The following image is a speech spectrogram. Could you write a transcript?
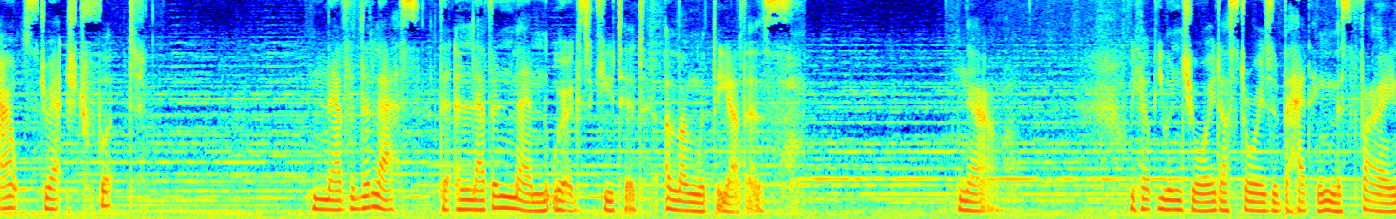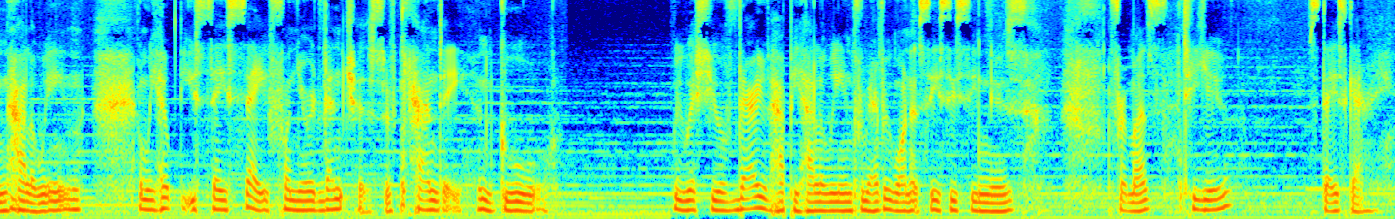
outstretched foot. Nevertheless, the 11 men were executed along with the others. Now, We hope you enjoyed our stories of beheading this fine Halloween, and we hope that you stay safe on your adventures of candy and ghoul. We wish you a very happy Halloween from everyone at CCC News. From us to you, stay scary.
